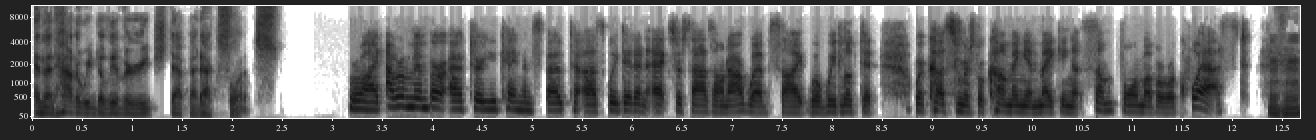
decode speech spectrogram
And then how do we deliver each step at excellence? Right. I remember after you came and spoke to us, we did an exercise on our website where we looked at where customers were coming and making some form of a request. Mm-hmm.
